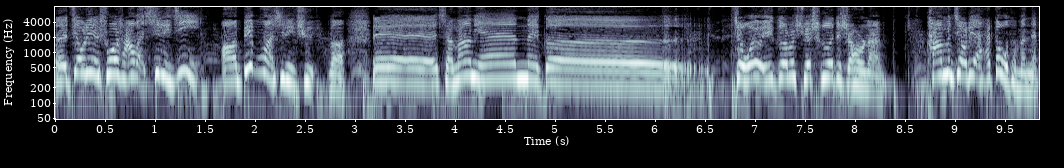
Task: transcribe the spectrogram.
呃，教练说啥往心里记啊，别不往心里去。呃，想当年那个。就我有一哥们学车的时候呢，他们教练还逗他们呢，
